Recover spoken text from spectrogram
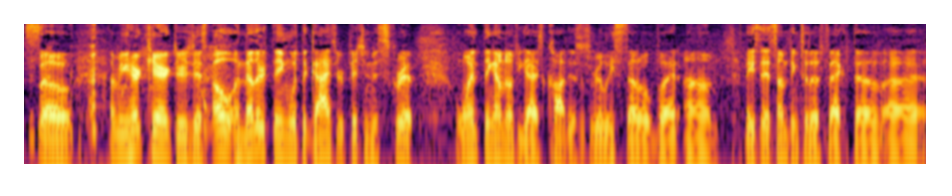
so, I mean, her character is just. Oh, another thing with the guys who are pitching the script. One thing I don't know if you guys caught this was really subtle, but um, they said something to the effect of uh,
